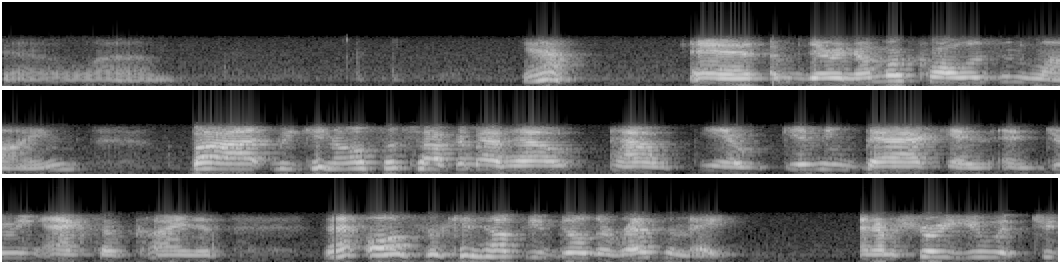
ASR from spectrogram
So um yeah. And um, there are no more callers in line. But we can also talk about how, how you know, giving back and, and doing acts of kindness, that also can help you build a resume. And I'm sure you with two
